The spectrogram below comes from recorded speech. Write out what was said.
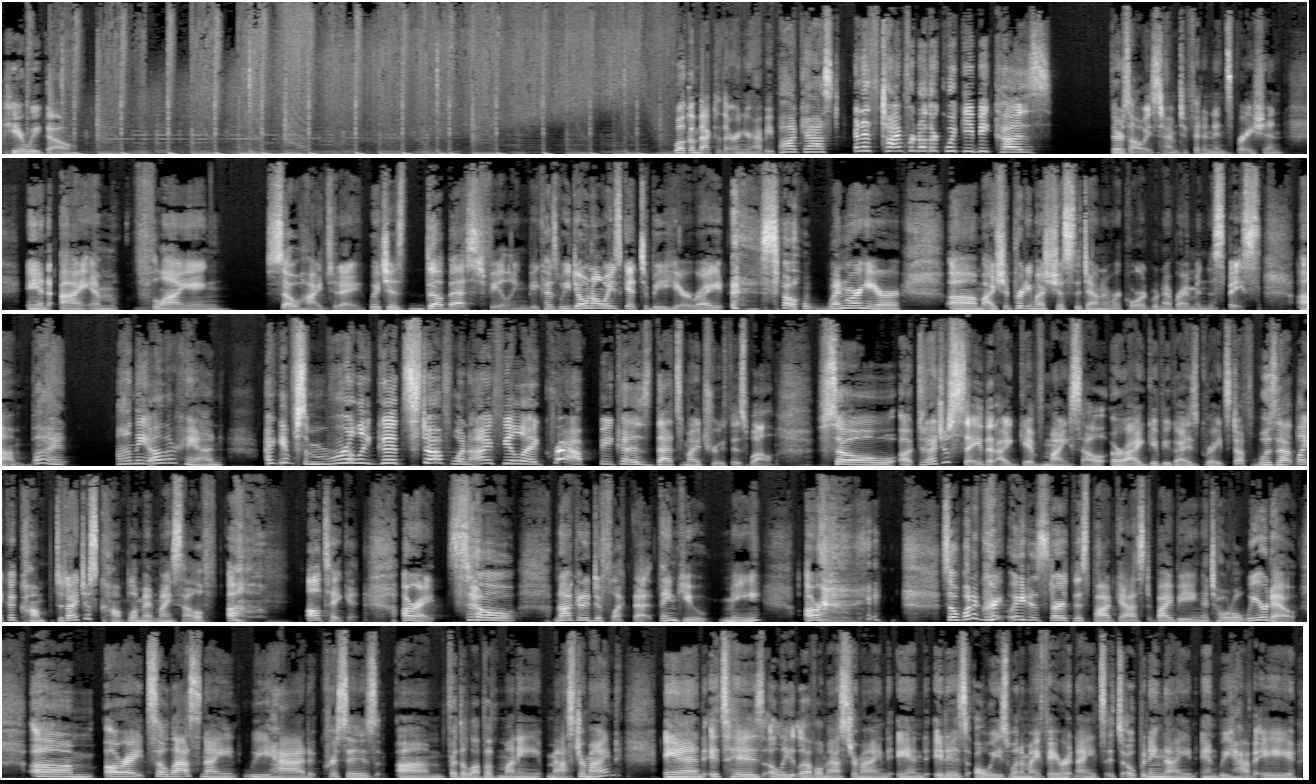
Here we go. Welcome back to the Earn Your Happy podcast. And it's time for another quickie because there's always time to fit an inspiration. And I am flying so high today, which is the best feeling because we don't always get to be here, right? so when we're here, um, I should pretty much just sit down and record whenever I'm in the space. Um, but on the other hand, I give some really good stuff when I feel like crap because that's my truth as well. So, uh, did I just say that I give myself or I give you guys great stuff? Was that like a comp? Did I just compliment myself? Uh, I'll take it. All right. So, I'm not going to deflect that. Thank you, me. All right. So, what a great way to start this podcast by being a total weirdo. Um, all right. So, last night we had Chris's um, For the Love of Money mastermind, and it's his elite level mastermind. And it is always one of my favorite nights. It's opening night, and we have a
